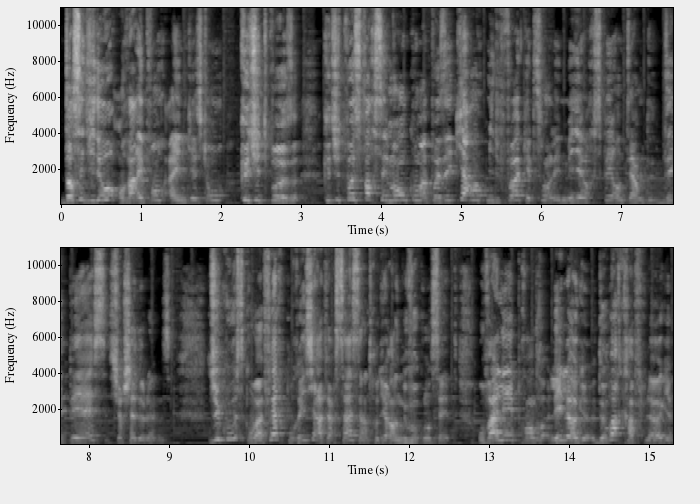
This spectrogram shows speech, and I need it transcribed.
Dans cette vidéo, on va répondre à une question que tu te poses, que tu te poses forcément, qu'on m'a posé 40 000 fois, quels sont les meilleurs spés en termes de DPS sur Shadowlands. Du coup, ce qu'on va faire pour réussir à faire ça, c'est introduire un nouveau concept. On va aller prendre les logs de Warcraft Log,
